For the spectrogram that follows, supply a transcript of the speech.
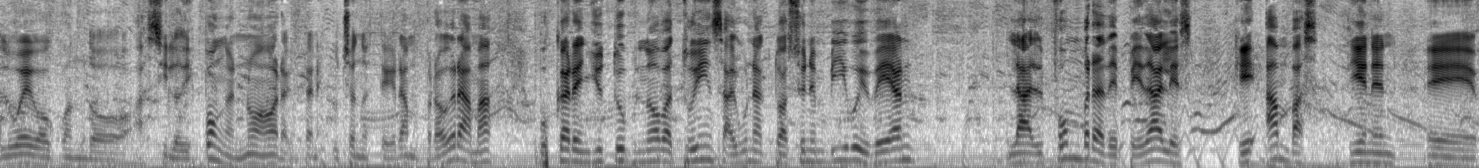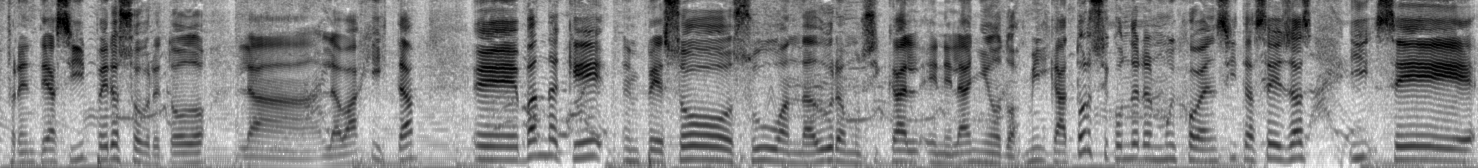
luego cuando así lo dispongan, no ahora que están escuchando este gran programa, buscar en YouTube Nova Twins alguna actuación en vivo y vean la alfombra de pedales que ambas tienen eh, frente a sí, pero sobre todo la, la bajista. Eh, banda que empezó su andadura musical en el año 2014, cuando eran muy jovencitas ellas y se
